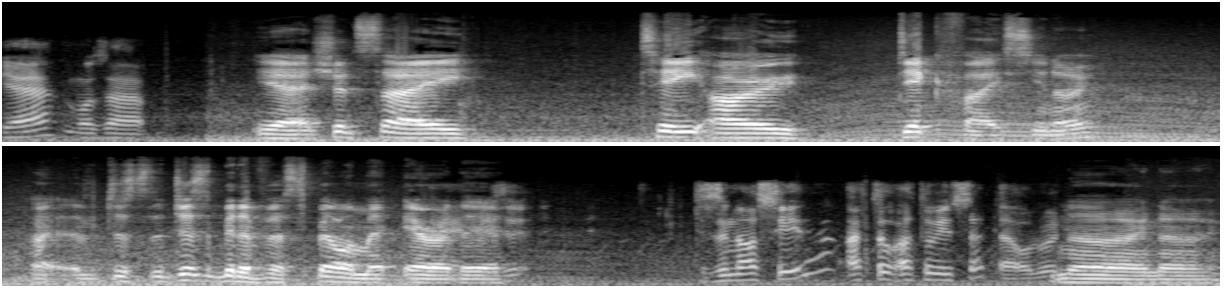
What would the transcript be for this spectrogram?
Yeah, what's that? Yeah, it should say T O dick face. You know. Uh, just just a bit of a spelling error Yeah, there. it? Does it not see that? I thought I thought you said that already. No, no.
